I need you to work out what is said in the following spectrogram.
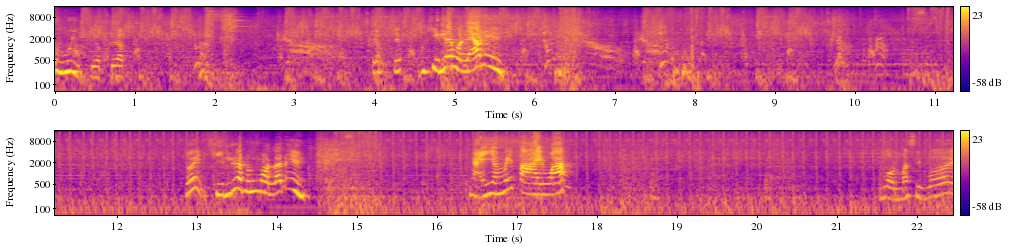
อุ้ยเกือบเกือบ จึ๊บจึ๊บมันขีดเลือดหมดแล้วนี่เฮ้ยขีดเลือดมึงหมดแล้วนี่ไงยังไม่ตายวะหล่นมาสิเว้ย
